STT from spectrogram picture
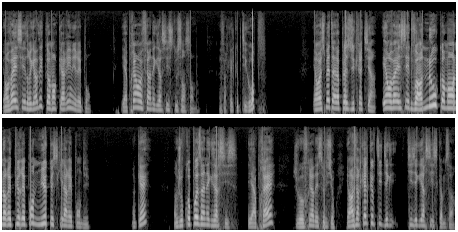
Et on va essayer de regarder comment Karim y répond. Et après, on va faire un exercice tous ensemble. On va faire quelques petits groupes. Et on va se mettre à la place du chrétien. Et on va essayer de voir, nous, comment on aurait pu répondre mieux que ce qu'il a répondu. OK? Donc, je vous propose un exercice. Et après, je vais offrir des solutions. Et on va faire quelques petits, petits exercices comme ça,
